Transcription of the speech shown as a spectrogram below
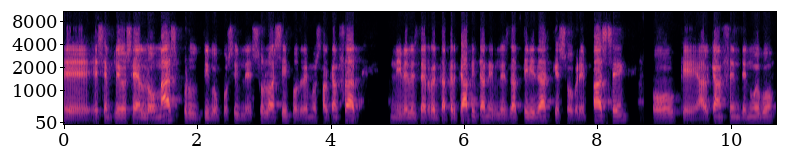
eh, ese empleo sea lo más productivo posible. Solo así podremos alcanzar niveles de renta per cápita, niveles de actividad que sobrepasen o que alcancen de nuevo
